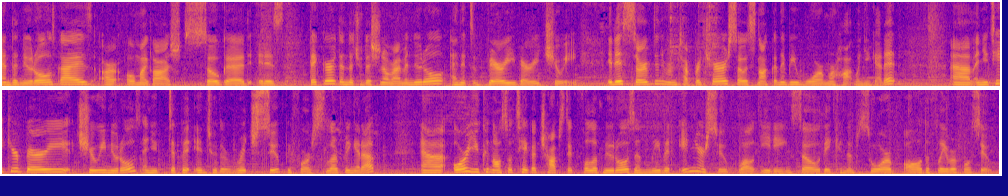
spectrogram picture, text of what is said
And the noodles, guys, are oh my gosh, so good. It is thicker than the traditional ramen noodle and it's very, very chewy. It is served in room temperature, so it's not going to be warm or hot when you get it. Um, and you take your very chewy noodles and you dip it into the rich soup before slurping it up. Uh, or you can also take a chopstick full of noodles and leave it in your soup while eating so they can absorb all the flavorful soup.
